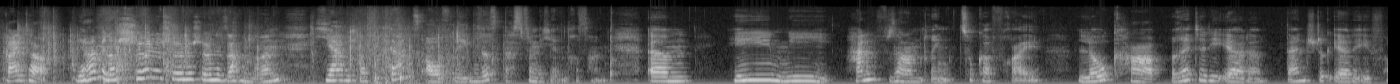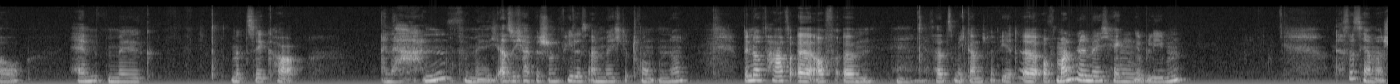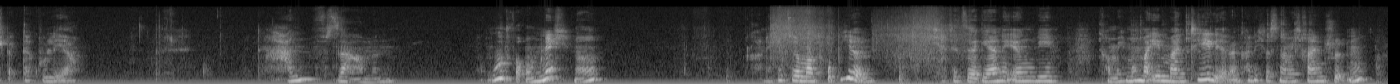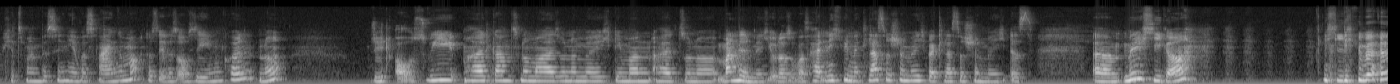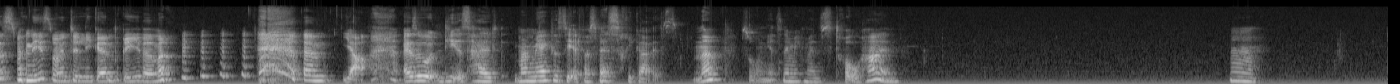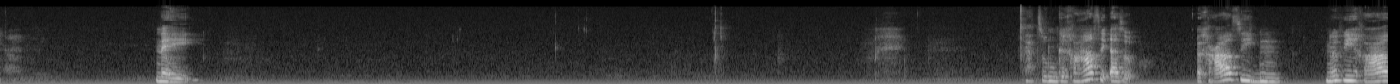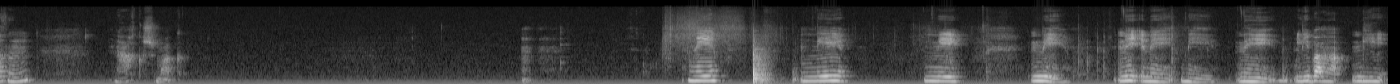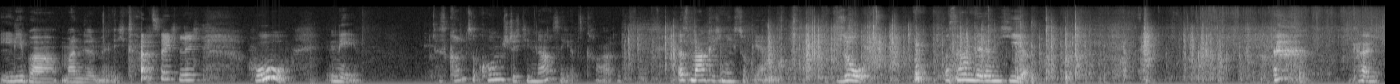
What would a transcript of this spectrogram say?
weiter. Wir haben hier noch schöne, schöne, schöne Sachen drin. Hier habe ich was ganz Aufregendes. Das finde ich ja interessant. Ähm, Hemi, Hanfsamendrink, zuckerfrei, Low Carb, Rette die Erde, Dein Stück Erde e.V., Hemdmilk mit CK. Eine Hanfmilch. Also ich habe ja schon vieles an Milch getrunken, ne? Bin auf Haf äh, auf, ähm, hm, jetzt hat es mich ganz verwirrt, äh, auf Mandelmilch hängen geblieben. Das ist ja mal spektakulär. Hanfsamen. Gut, warum nicht, ne? Kann ich jetzt ja mal probieren. Ich hätte jetzt sehr gerne irgendwie... Komm, ich mache mal eben meinen Tee leer, dann kann ich das nämlich reinschütten. Habe ich jetzt mal ein bisschen hier was reingemacht, dass ihr das auch sehen könnt, ne? Sieht aus wie halt ganz normal so eine Milch, die man halt so eine Mandelmilch oder sowas. Halt nicht wie eine klassische Milch, weil klassische Milch ist ähm, milchiger. Ich liebe es, wenn ich so intelligent rede, ne? ähm, ja, also die ist halt, man merkt, dass sie etwas wässriger ist. Ne? So, und jetzt nehme ich meinen Strohhalm. Hm. Nee. Hat so einen grasig, also rasigen, ne, wie Rasen, Nachgeschmack. Nee, nee, nee, nee, nee, nee, nee, nee, lieber, lieber Mandelmilch. Tatsächlich, huh, nee. Das kommt so komisch durch die Nase jetzt gerade. Das mag ich nicht so gerne. So, was haben wir denn hier? Kein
